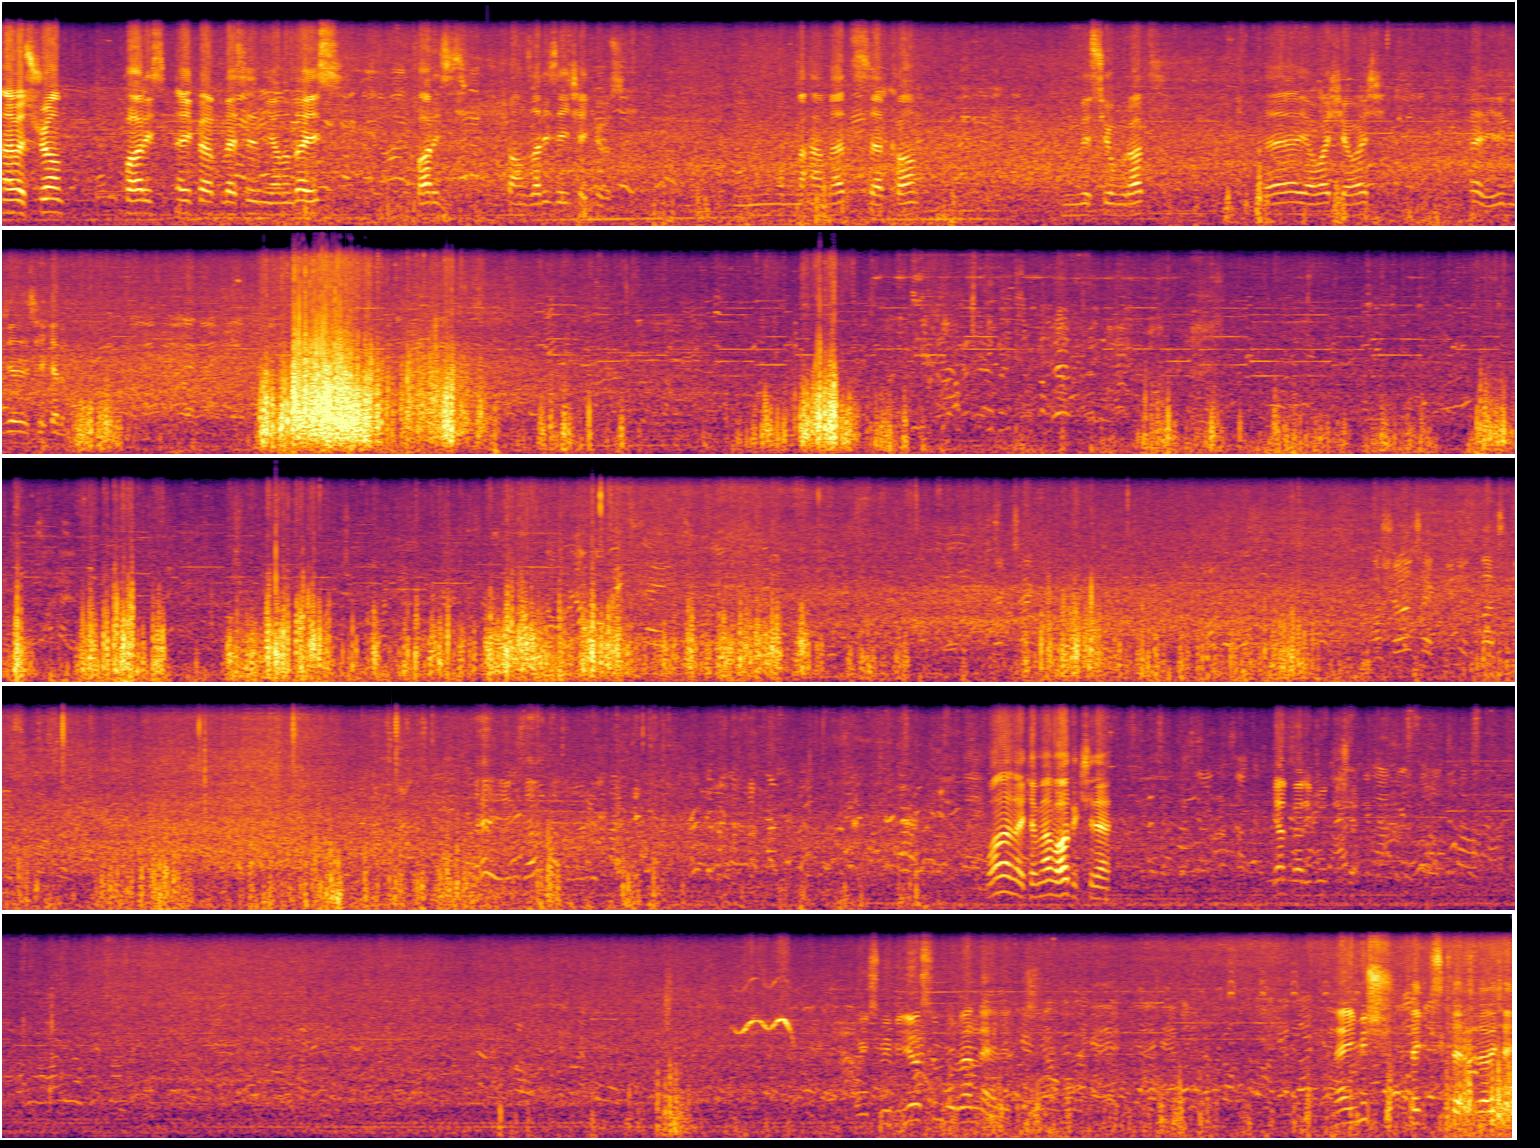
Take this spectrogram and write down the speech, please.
Evet şu an Paris Eiffel Kulesi'nin yanındayız. Paris Şanzalize'yi çekiyoruz. Mehmet, Serkan, Monsieur Murat ve yavaş yavaş her yeri güzel de çekelim. Bana ne kemer vardı kişine. Gel feribot içe. Bu ismi biliyorsun buradan ne Neymiş? Çek bisikletçileri çek.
